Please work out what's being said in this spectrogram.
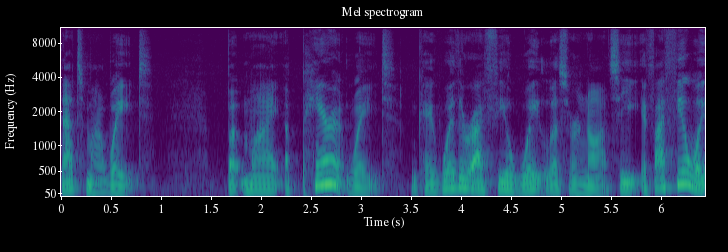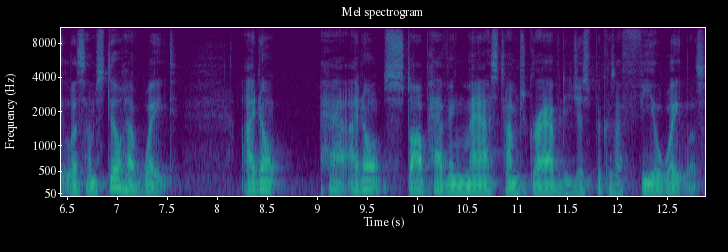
That's my weight. But my apparent weight, okay, whether I feel weightless or not. See, if I feel weightless, I'm still have weight. I don't ha- I don't stop having mass times gravity just because I feel weightless.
